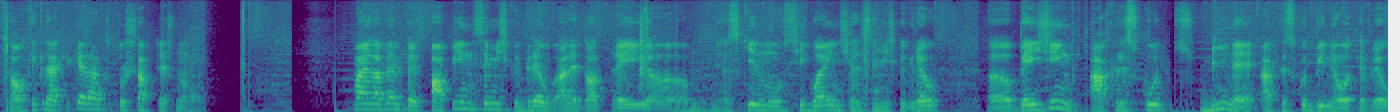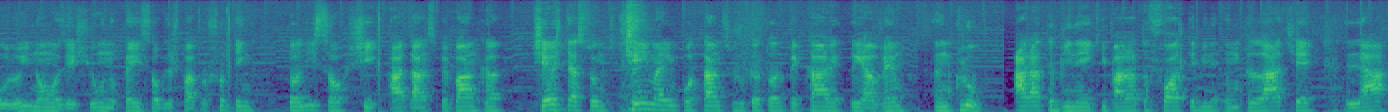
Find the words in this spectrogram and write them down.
sau cred, că, cred că era totuși 79. Mai îl avem pe Papin, se mișcă greu, are doar 3 uh, skill moves, Higuain și el se mișcă greu. Uh, Beijing a crescut bine, a crescut bine OTV-ul lui, 91 pace, 84 shooting, Tolisso și Adams pe bancă și ăștia sunt cei mai importanți jucători pe care îi avem în club. Arată bine echipa, arată foarte bine, îmi place la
